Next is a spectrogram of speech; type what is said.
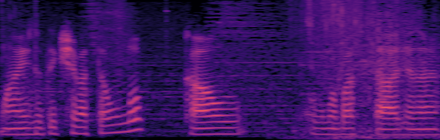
Mas eu tenho que chegar até um local, alguma batalha, né?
